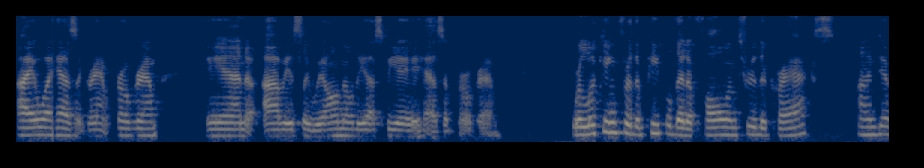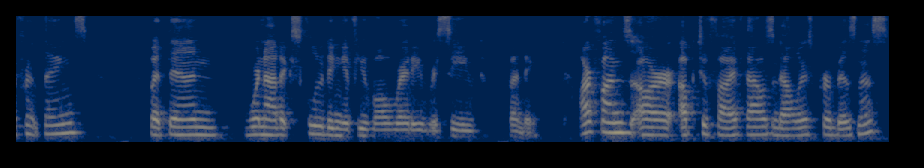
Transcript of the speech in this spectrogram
Iowa has a grant program, and obviously, we all know the SBA has a program. We're looking for the people that have fallen through the cracks on different things, but then we're not excluding if you've already received funding. Our funds are up to $5,000 per business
